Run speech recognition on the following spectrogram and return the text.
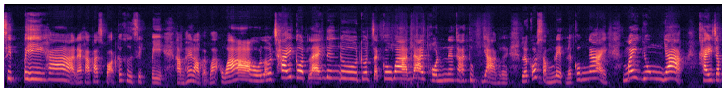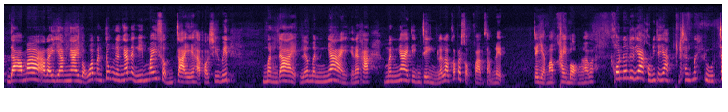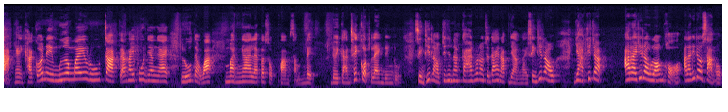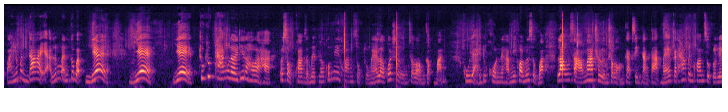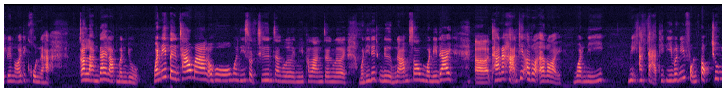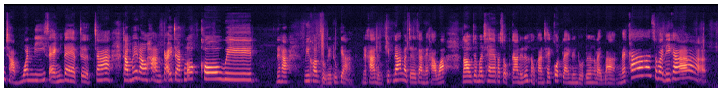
10ปีค่ะนะคะพาสปอร์ตก็คือ 10 ปีทำให้เราแบบว่า ว้าว เราใช้กฎแรงดึงดูดกฎจักรวาลได้ผลนะคะ ทุกอย่างเลย แล้วก็สำเร็จแล้วก็ง่าย ไม่ยุ่งยาก ใครจะดราม่าอะไรยังไง บอกว่ามันต้งอย่างนั้นอย่างนี้ไม่สนใจค่ะเพราะชีวิตมันได้แล้วมันง่ายนะคะ มันง่ายจริง ๆ แล้วเราก็ประสบความสำเร็จ จะอย่ามาใครบอกนะคะว่า คนนู้นจะยากคนนี้จะยาก ฉันไม่รู้จักไงคะก็ในเมื่อไม่รู้จักจะให้พูดยังไง รู้แต่ว่ามันง่ายและประสบความสำเร็จโดยการใช้กฎแรงดึงดูด สิ่งที่เราจินตนาการว่าเราจะได้รับอย่างไง สิ่งที่เราอยากที่จะอะไรที่เราร้องขอ อะไรที่เราสั่งออกไปแล้วมันได้อะแล้วมันก็แบบเย่เย่ เย่ทุกๆ ครั้งเลยที่เราอะค่ะประสบความสำเร็จเราก็มีความสุขถูกไหมเราก็เฉลิมฉลองกับมันครูอยากให้ทุกคนนะคะมีความรู้สึกว่าเราสามารถเฉลิมฉลองกับสิ่งต่างๆ แม้กระทั่งเป็นความสุขเล็กๆน้อยๆที่คุณนะคะกำลังได้รับมันอยู่ วันนี้ตื่นเช้ามาโอ้โห วันนี้สดชื่นจังเลย มีพลังจังเลย วันนี้ได้ดื่มน้ำส้ม วันนี้ได้ทานอาหารที่อร่อยอร่อยวันนี้ มีอากาศที่ดีวันนี้ฝนตกชุ่มฉ่ำวันนี้แสงแดดเจิดจ้าทำให้เราห่างไกลจากโรคโควิดนะคะมีความสุขในทุกอย่างนะคะเดี๋ยวคลิปหน้ามาเจอกันนะคะว่า เราจะมาแชร์ประสบการณ์ในเรื่องของการใช้กฎแรงดึงดูดเรื่องอะไรบ้างนะคะ สวัสดีค่ะ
